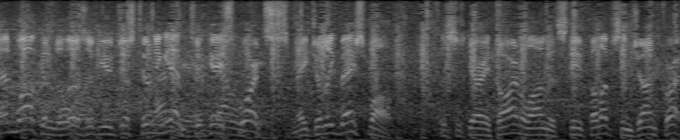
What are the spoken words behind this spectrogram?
And welcome to those of you just tuning in. 2K Sports, Major League Baseball. This is Gary Thorne along with Steve Phillips and John Kruk.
